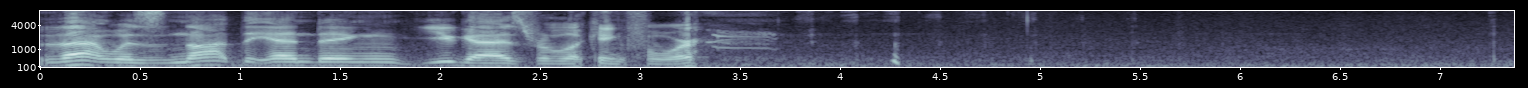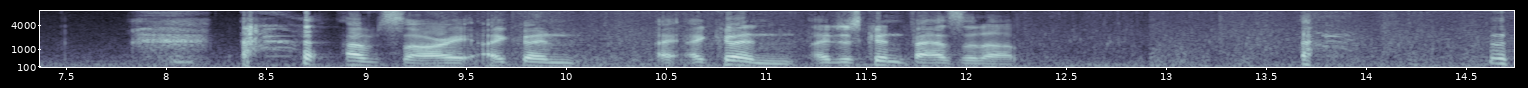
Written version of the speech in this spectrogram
that was not the ending you guys were looking for. I'm sorry. I couldn't. I, I couldn't. I just couldn't pass it up.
